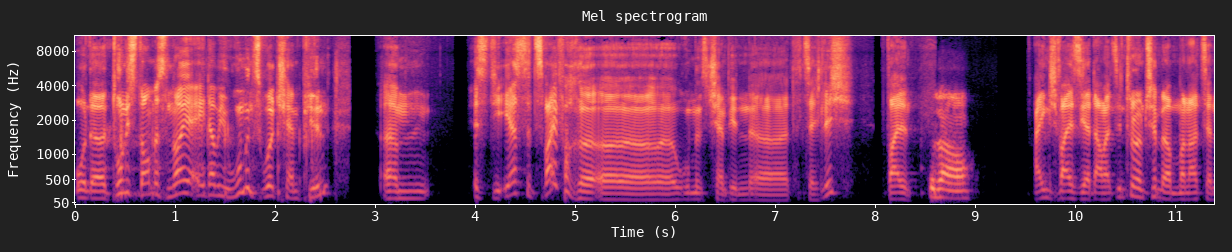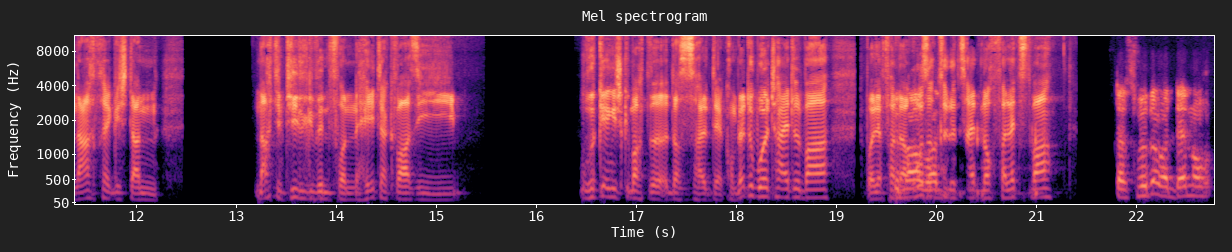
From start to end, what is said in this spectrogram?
Und äh, Tony Storm ist neuer AW Women's World Champion. Ähm, ist die erste zweifache äh, Women's Champion äh, tatsächlich, weil Genau. eigentlich war sie ja damals Interim Champion, aber man hat es ja nachträglich dann nach dem Titelgewinn von Hater quasi rückgängig gemacht, äh, dass es halt der komplette World Title war, weil der Van der Genau, Rosa aber- zu der Zeit noch verletzt war. Das wird aber dennoch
